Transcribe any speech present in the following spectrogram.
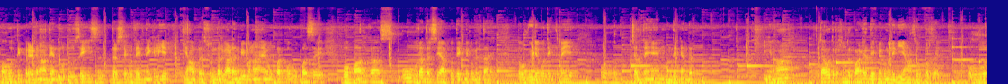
बहुत ही पर्यटन आते हैं दूर दूर से इस दृश्य को देखने के लिए। यहाँ पर सुंदर गार्डन भी बना है ऊपर और ऊपर से भोपाल का पूरा दृश्य आपको देखने को मिलता है। तो वीडियो को देखते रहिए और चलते हैं मंदिर के अंदर। यहाँ चारों तरफ़ सुंदर पहाड़ियाँ देखने को मिलेगी यहाँ से ऊपर से। और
